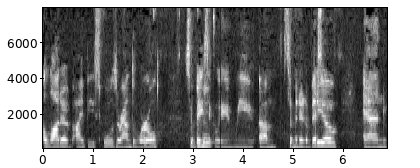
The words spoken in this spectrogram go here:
a lot of IB schools around the world. So basically, we um, submitted a video, and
